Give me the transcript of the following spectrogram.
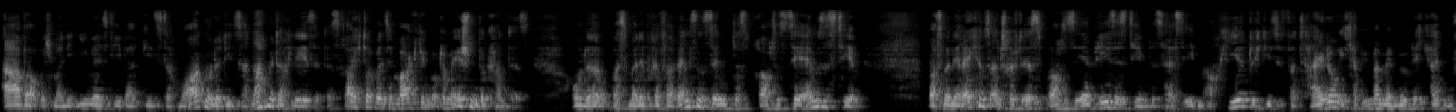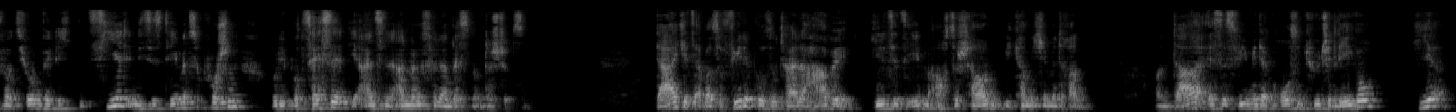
Aber ob ich meine E-Mails lieber Dienstagmorgen oder Dienstagnachmittag lese, das reicht doch, wenn es im Marketing Automation bekannt ist. Oder was meine Präferenzen sind, das braucht das CRM-System. Was meine Rechnungsanschrift ist, braucht das ERP-System. Das heißt eben auch hier durch diese Verteilung, ich habe immer mehr Möglichkeiten, Informationen wirklich gezielt in die Systeme zu pushen, wo die Prozesse die einzelnen Anwendungsfälle am besten unterstützen. Da ich jetzt aber so viele Puzzleteile habe, gilt es jetzt eben auch zu schauen, wie kam ich hier mit ran. Und da ist es wie mit der großen Tüte Lego. Hier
